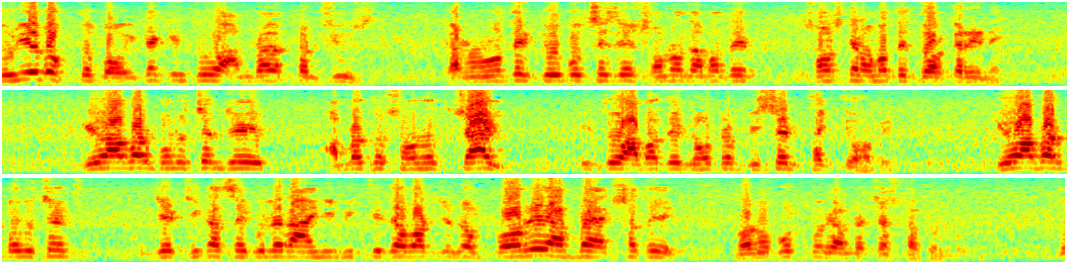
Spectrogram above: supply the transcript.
দলীয় বক্তব্য এটা কিন্তু আমরা কনফিউজ কারণ ওনাদের কেউ বলছে যে সনদ আমাদের সংস্কার আমাদের দরকারই নেই। কেউ আবার বলেছেন যে আমরা তো সনদ চাই কিন্তু আমাদের নোট অফ ডিসেন্ট থাকতে হবে। কেউ আবার বলেছেন যে ঠিক আছে এগুলোর আইনি ভিত্তি দেওয়ার জন্য পরে আমরা একসাথে গণভোট করে আমরা চেষ্টা করব। তো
